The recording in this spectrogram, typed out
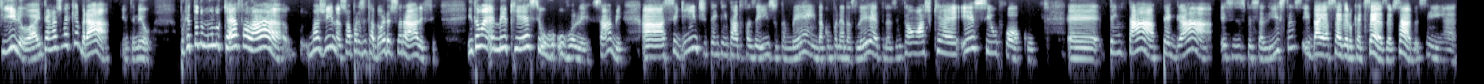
filho, a internet vai quebrar, entendeu? Porque todo mundo quer falar, imagina, sou apresentador da editora Aleph. Então, é meio que esse o, o rolê, sabe? A seguinte tem tentado fazer isso também, da Companhia das Letras, então acho que é esse o foco. É, tentar pegar esses especialistas e dar a Severo que é de César, sabe? Assim, é,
